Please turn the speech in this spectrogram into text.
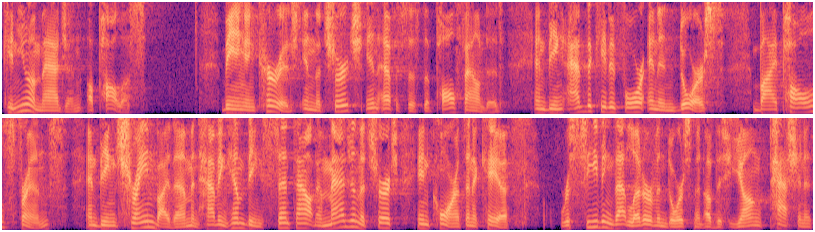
Can you imagine Apollos being encouraged in the church in Ephesus that Paul founded and being advocated for and endorsed by Paul's friends and being trained by them and having him being sent out? Imagine the church in Corinth and Achaia receiving that letter of endorsement of this young, passionate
